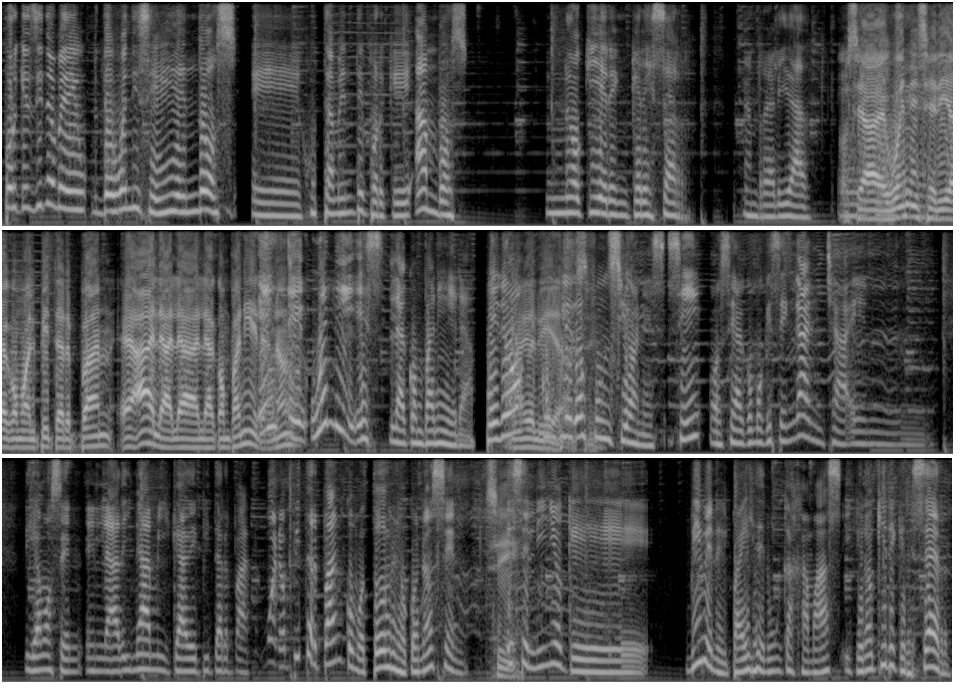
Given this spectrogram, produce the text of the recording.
Porque el síndrome de, de Wendy se divide en dos, eh, justamente porque ambos no quieren crecer, en realidad. O Eh, sea, Wendy sería como el Peter Pan. eh, ah, la, la, la compañera, Es, ¿no? eh, Wendy es la compañera, pero olvidado, cumple dos sí. funciones, ¿sí? O sea, como que se engancha en, digamos, en, en la dinámica de Peter Pan. Bueno, Peter Pan, como todos lo conocen, Sí. es el niño que vive en el país de nunca jamás y que no quiere crecer.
